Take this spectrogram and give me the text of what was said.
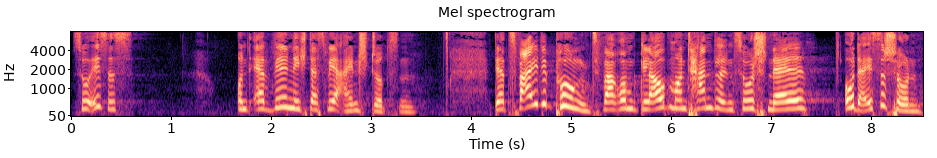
so ist es. Und er will nicht, dass wir einstürzen. Der zweite Punkt, warum Glauben und Handeln so schnell, oh, da ist es schon.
